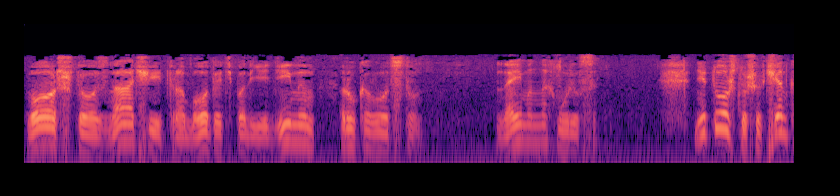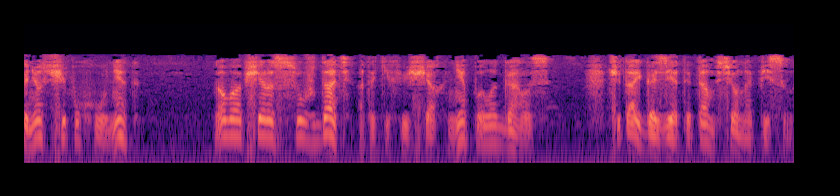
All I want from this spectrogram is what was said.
Вот что значит работать под единым руководством. Нейман нахмурился. Не то, что Шевченко нес чепуху, нет. Но вообще рассуждать о таких вещах не полагалось. Читай газеты, там все написано.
